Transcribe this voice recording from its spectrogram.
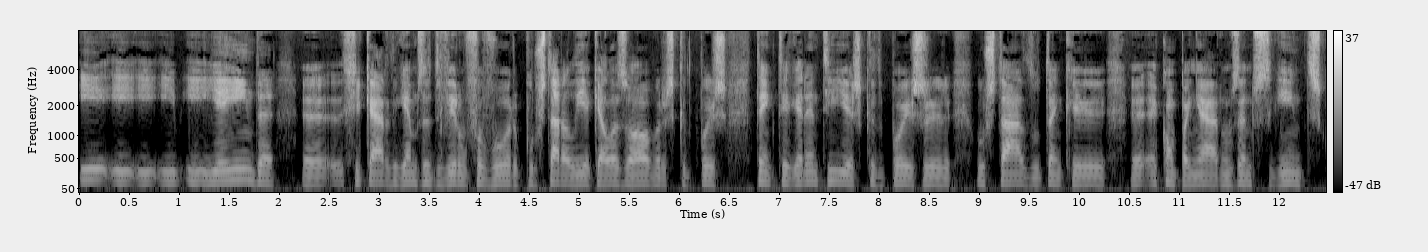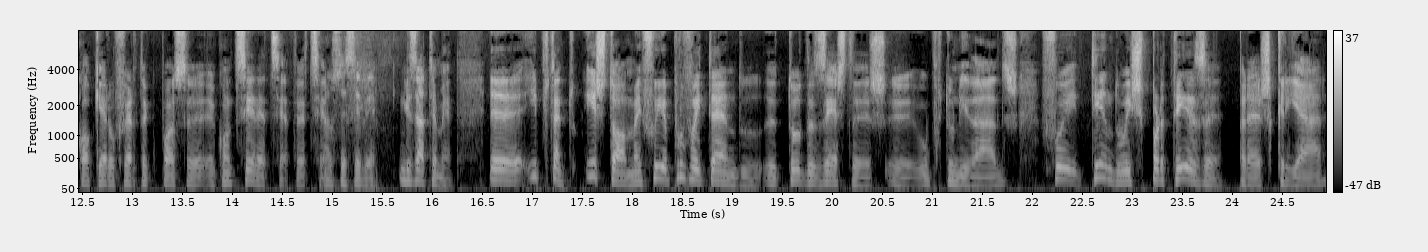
e, e, e, e ainda uh, ficar, digamos, a dever um favor por estar ali aquelas obras que depois têm que ter garantias, que depois uh, o Estado tem que uh, acompanhar nos anos seguintes qualquer oferta que possa acontecer, etc. etc. É o CCB. Exatamente. e, portanto, este homem foi aproveitando todas estas oportunidades, foi tendo a esperteza para as criar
